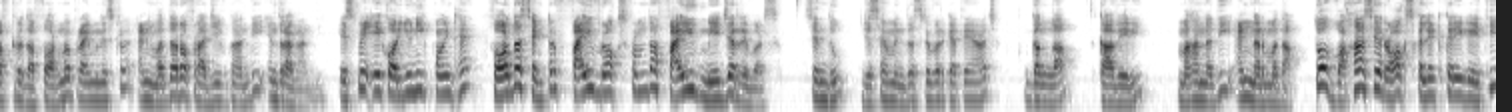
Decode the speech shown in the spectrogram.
after the former prime minister and mother of Rajiv Gandhi Indira Gandhi इसमें एक और यूनिक पॉइंट है for the centre five rocks from the five major rivers Sindhu जिसे हम इंदस रिवर कहते हैं आज गंगा कावेरी महानदी एंड नर्मदा। तो वहाँ से रॉक्स कलेक्ट करी गई थी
